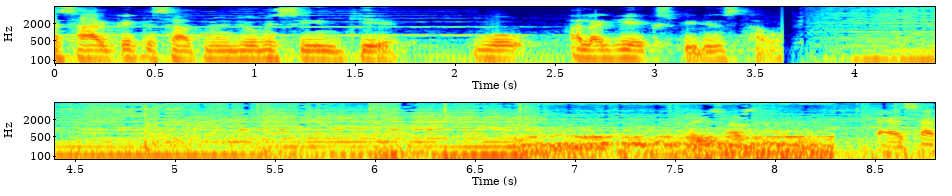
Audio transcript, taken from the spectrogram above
एस के साथ में जो भी सीन किए, वो अलग ही एक्सपीरियंस था वो। ऐसा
